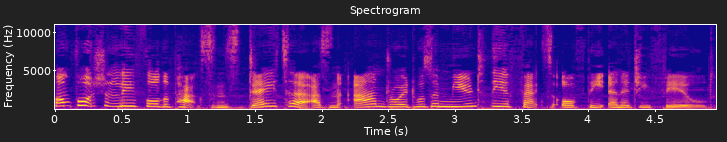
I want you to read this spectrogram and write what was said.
Unfortunately for the Paxans, Data as an android was immune to the effects of the energy field.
